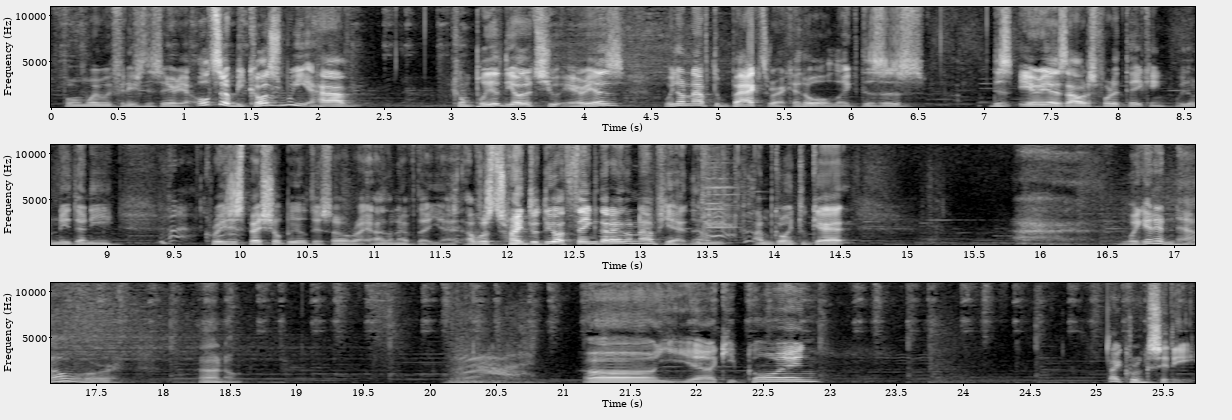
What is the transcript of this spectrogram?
from when we finish this area. Also, because we have completed the other two areas, we don't have to backtrack at all. Like this is this area is ours for the taking. We don't need any crazy special abilities. All right, I don't have that yet. I was trying to do a thing that I don't have yet. I'm, I'm going to get. Do I get it now or I don't know. Uh, yeah, keep going. Tai Krung City.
